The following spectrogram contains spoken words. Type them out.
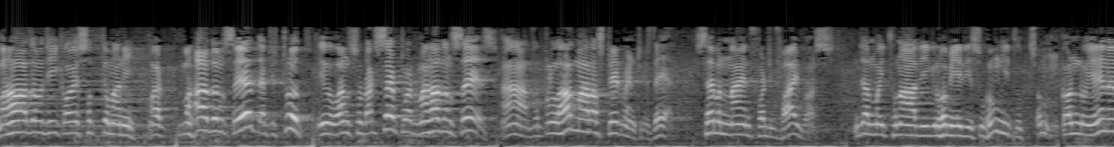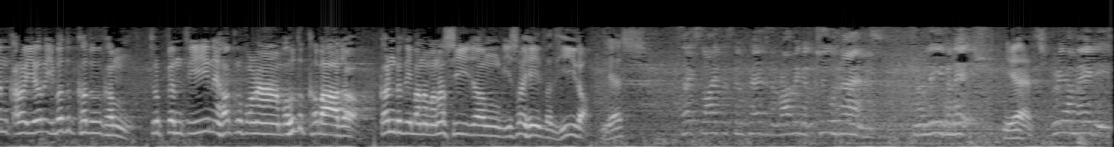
Mahajana ji koi Satyamani. What Mahajan says, that is truth. You, one should accept what Mahajan says. Ah, the Prahlad Maharaj statement is there. 7, 9, 45 verse. जन्मैथुनादि गृहमेदि सुखम ही तुच्छम कंडो येन करयर इव दुख दुखम तृप्यंती नेह कृपणा बहु दुख Kandadivana manasijam visahitadhira. Yes? Sex life is compared to the rubbing of two hands to relieve an itch. Yes. Grihamedis,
